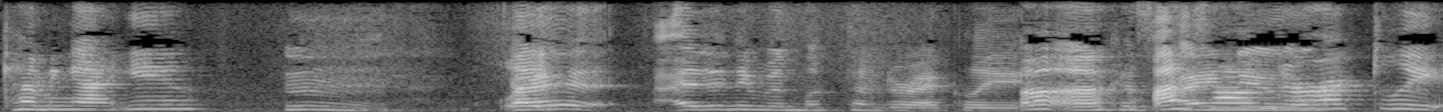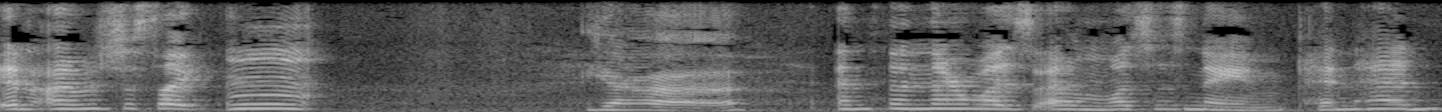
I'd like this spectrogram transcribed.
coming at you, Mm. Like- I I didn't even look them directly uh uh because I, I, saw knew him directly, and I was just like, mm. yeah And then there was um, what's his name, Pinhead,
